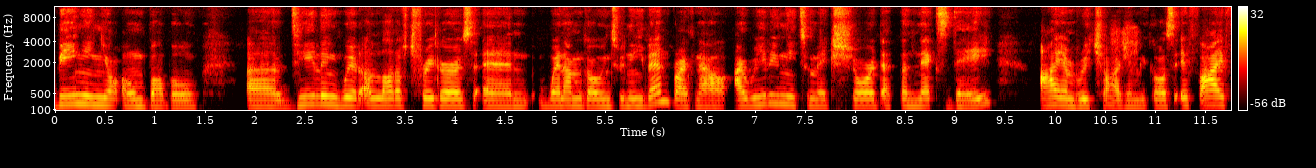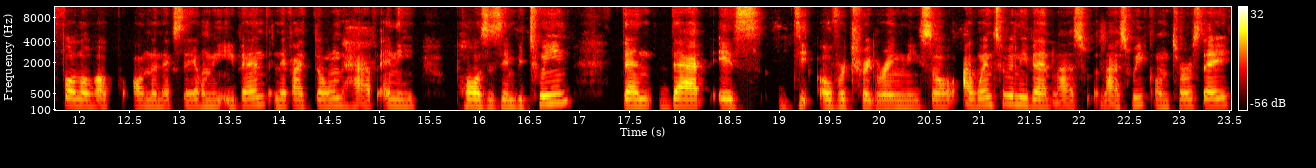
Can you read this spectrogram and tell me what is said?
being in your own bubble, uh, dealing with a lot of triggers. And when I'm going to an event right now, I really need to make sure that the next day I am recharging because if I follow up on the next day on the event and if I don't have any pauses in between, then that is de- over triggering me. So I went to an event last last week on Thursday.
